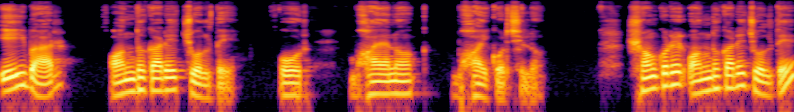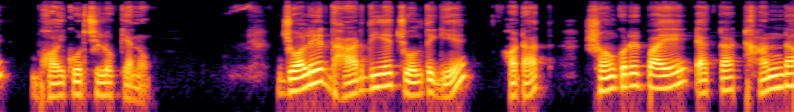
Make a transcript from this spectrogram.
এইবার অন্ধকারে চলতে ওর ভয়ানক ভয় করছিল। শঙ্করের অন্ধকারে চলতে ভয় করছিল কেন? জলের ধার দিয়ে চলতে গিয়ে হঠাৎ শঙ্করের পায়ে একটা ঠান্ডা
